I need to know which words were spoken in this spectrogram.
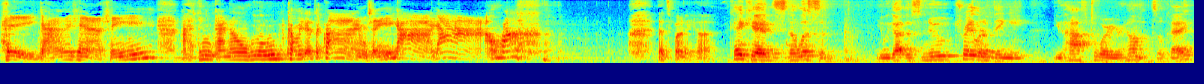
Hey guys, yeah, see? I think I know who committed the crime, see? Yeah, yeah, alright. That's funny, huh? Okay, kids, now listen. We got this new trailer thingy. You have to wear your helmets, okay?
